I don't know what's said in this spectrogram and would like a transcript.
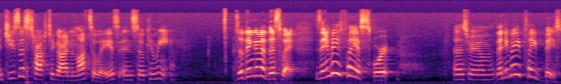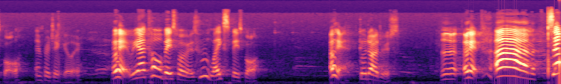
And Jesus talked to God in lots of ways, and so can we. So think of it this way Does anybody play a sport in this room? Does anybody play baseball in particular? Okay, we got a couple baseball players. Who likes baseball? Okay, go Dodgers. Uh, okay. Um, so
